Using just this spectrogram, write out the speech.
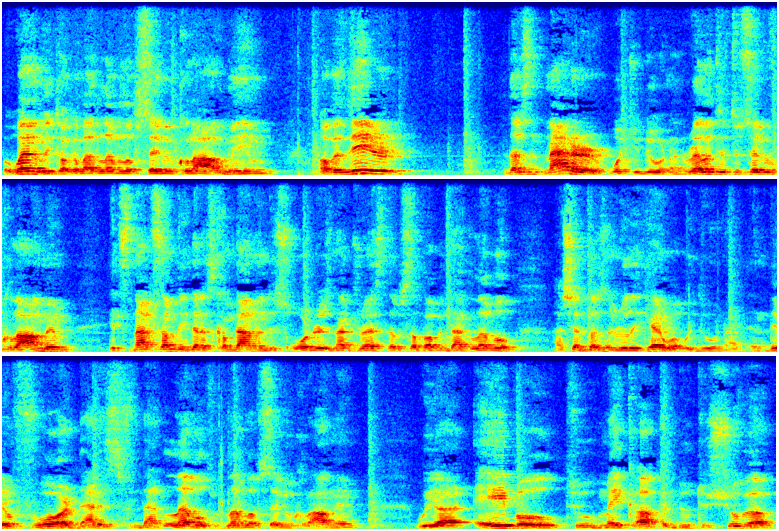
But when we talk about the level of seviv kol over there doesn't matter what you do or not. Relative to seviv kol it's not something that has come down in disorder, it's not dressed stuff up at that level. Hashem doesn't really care what we do or not. And therefore, that is from that level, from the level of Sevim Kalamim, we are able to make up and do teshuva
